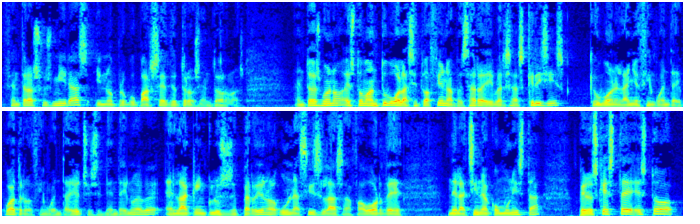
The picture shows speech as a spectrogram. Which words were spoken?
centrar sus miras y no preocuparse de otros entornos. Entonces, bueno, esto mantuvo la situación a pesar de diversas crisis que hubo en el año 54, 58 y 79, en la que incluso se perdieron algunas islas a favor de, la China comunista, pero es que este, esto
